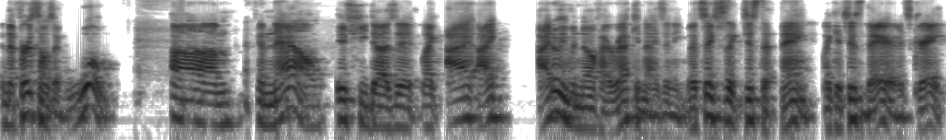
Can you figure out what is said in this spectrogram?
And the first time I was like, whoa. Um, and now if she does it, like I I I don't even know if I recognize any. But it's just like just a thing. Like it's just there. It's great.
